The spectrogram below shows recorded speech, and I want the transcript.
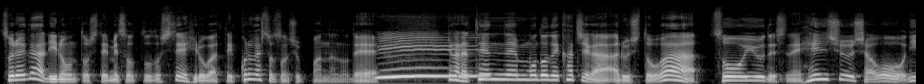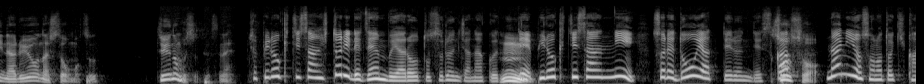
それが理論としてメソッドとして広がっていく。これが一つの出版なので。だから天然物で価値がある人はそういうですね編集者をになるような人を持つっていうのもですね。じゃあピロ吉さん一人で全部やろうとするんじゃなくって、うん。ピロ吉さんにそれどうやってるんですか？そうそう。何をその時考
